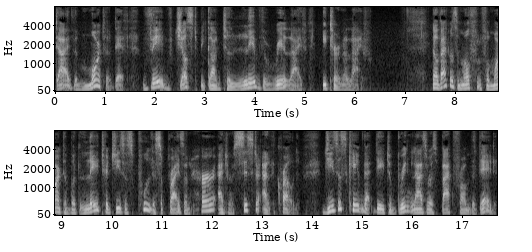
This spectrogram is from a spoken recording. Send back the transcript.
die the mortal death, they've just begun to live the real life, eternal life. Now that was a mouthful for Martha, but later Jesus pulled a surprise on her and her sister and the crowd. Jesus came that day to bring Lazarus back from the dead.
